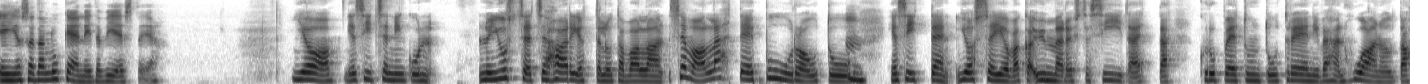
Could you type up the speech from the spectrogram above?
ei osata lukea niitä viestejä. Joo, ja sitten se niin kun, no just se, että se harjoittelu tavallaan, se vaan lähtee puuroutuu, mm. ja sitten jos ei ole vaikka ymmärrystä siitä, että kun rupeaa tuntuu treeni vähän huonolta,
